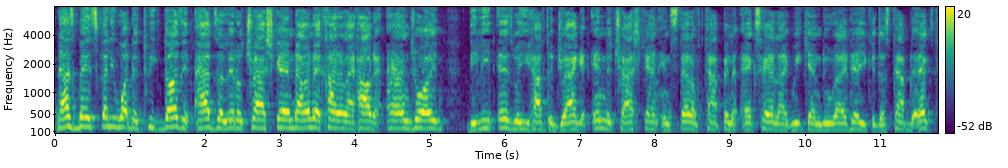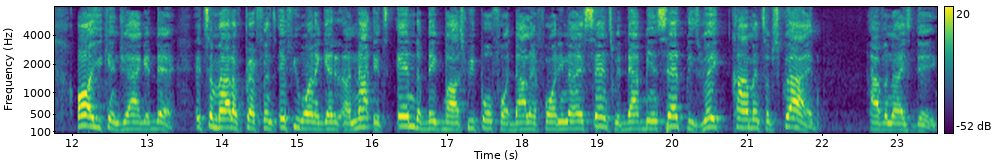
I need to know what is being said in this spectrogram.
that's basically what the tweak does. It adds a little trash can down there, kind of like how the Android delete is, where you have to drag it in the trash can instead of tapping the X here like we can do right here. You could just tap the X, or you can drag it there. It's a matter of preference if you want to get it or not. It's in the Big Boss repo for $1.49. With that being said, please rate, comment, subscribe. Have a nice day.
